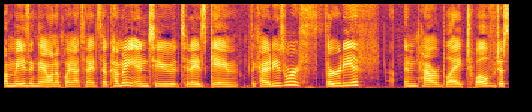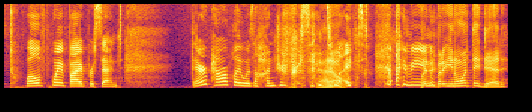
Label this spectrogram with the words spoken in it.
amazing thing I want to point out tonight. So coming into today's game, the Coyotes were 30th in power play, 12 just 12.5 percent. Their power play was 100 percent I tonight. I mean, But, but you know what they did?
